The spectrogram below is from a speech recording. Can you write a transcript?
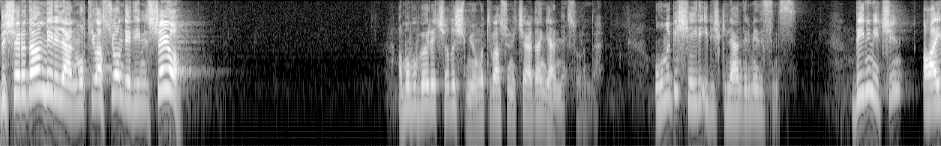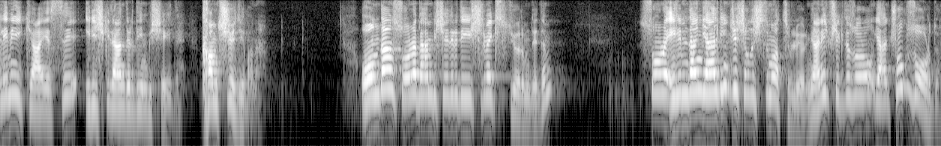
Dışarıdan verilen motivasyon dediğimiz şey o. Ama bu böyle çalışmıyor. Motivasyon içeriden gelmek zorunda. Onu bir şeyle ilişkilendirmelisiniz. Benim için ailemin hikayesi ilişkilendirdiğim bir şeydi. Kamçıydı bana. Ondan sonra ben bir şeyleri değiştirmek istiyorum dedim. Sonra elimden geldiğince çalıştığımı hatırlıyorum. Yani hiçbir şekilde zor, yani çok zordu.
